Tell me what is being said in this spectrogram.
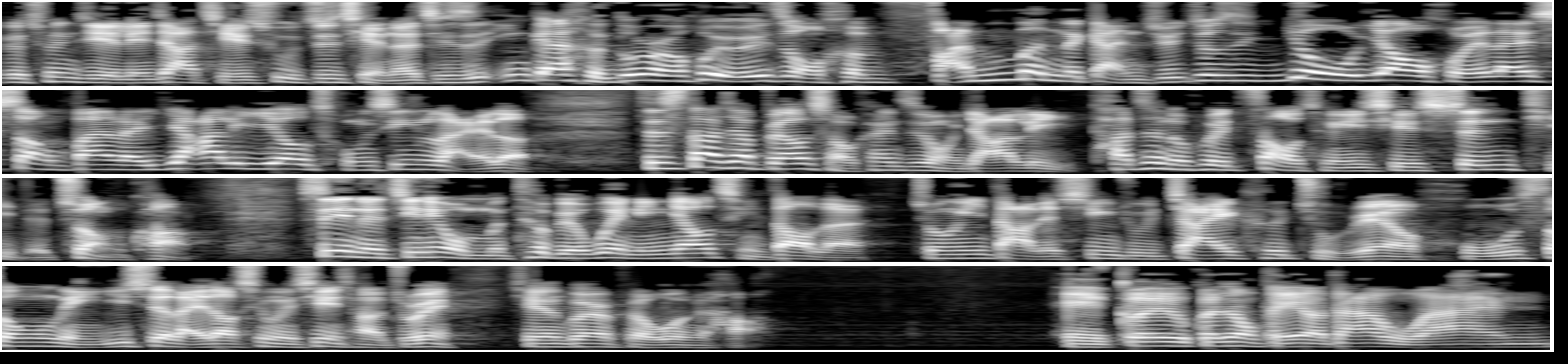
这个春节连假结束之前呢，其实应该很多人会有一种很烦闷的感觉，就是又要回来上班了，压力要重新来了。但是大家不要小看这种压力，它真的会造成一些身体的状况。所以呢，今天我们特别为您邀请到了中医大的新竹加医科主任胡松林医师来到新闻现场。主任，先跟观众朋友问个好。哎，各位观众朋友，大家午安。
